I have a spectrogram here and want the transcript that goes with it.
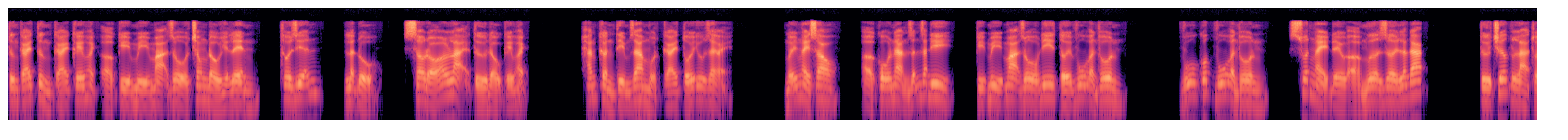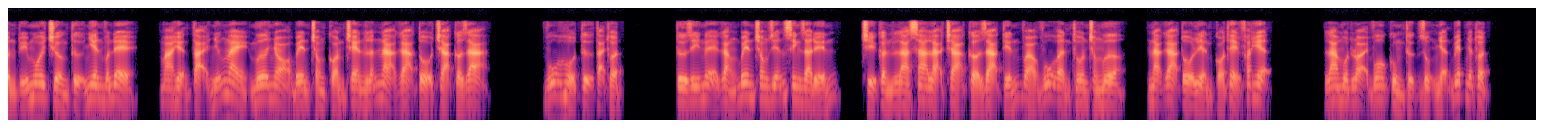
từng cái từng cái kế hoạch ở kỳ mị mạ rổ trong đầu hiện lên, thôi diễn, lật đổ, sau đó lại từ đầu kế hoạch. Hắn cần tìm ra một cái tối ưu giải. Mấy ngày sau, ở cô nạn dẫn dắt đi, kỳ mị mạ rổ đi tới vũ ẩn thôn. Vũ quốc vũ ẩn thôn, suốt ngày đều ở mưa rơi lác đác. Từ trước là thuần túy môi trường tự nhiên vấn đề, mà hiện tại những ngày mưa nhỏ bên trong còn chen lẫn nạ gạ tổ trạ cờ dạ. Vũ hổ tự tại thuật. Từ di nệ gẳng bên trong diễn sinh ra đến, chỉ cần là xa lạ trạ cờ dạ tiến vào vũ ẩn thôn trong mưa, nạ gạ tổ liền có thể phát hiện là một loại vô cùng thực dụng nhận biết nhân thuật.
